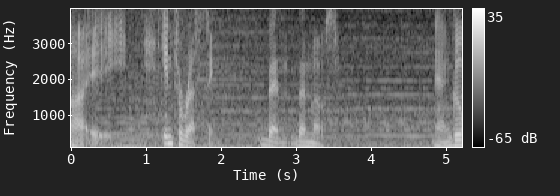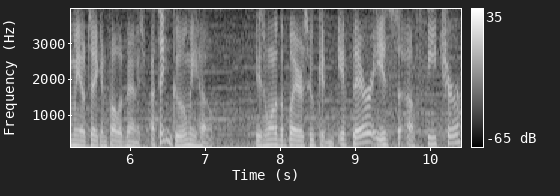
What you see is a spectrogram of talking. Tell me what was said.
Uh, interesting than than most. And Gumiho taking full advantage. I think Gumiho is one of the players who can, if there is a feature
